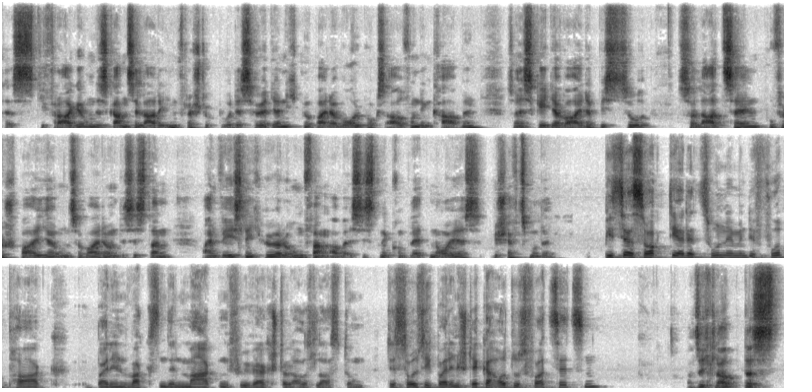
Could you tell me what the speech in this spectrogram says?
das, die Frage um das ganze Ladeinfrastruktur, das hört ja nicht nur bei der Wallbox auf und den Kabeln, sondern es geht ja weiter bis zu Solarzellen, Pufferspeicher und so weiter. Und das ist dann ein wesentlich höherer Umfang, aber es ist ein komplett neues Geschäftsmodell. Bisher sorgt ja der zunehmende Fuhrpark bei den wachsenden Marken für Werkstattauslastung. Das soll sich bei den Steckerautos fortsetzen? Also ich glaube, dass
